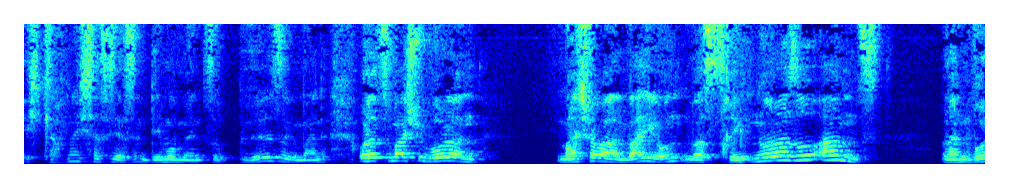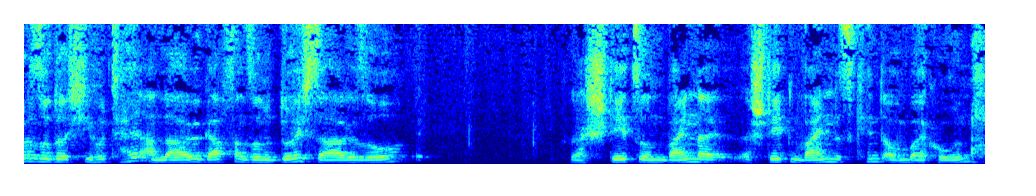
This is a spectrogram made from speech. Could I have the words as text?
ich glaube nicht, dass sie das in dem Moment so böse gemeint hat. Oder zum Beispiel wurde dann, manchmal war dann war hier unten was trinken oder so abends. Und dann wurde so durch die Hotelanlage, gab es dann so eine Durchsage so, da steht so ein weinender, da steht ein weinendes Kind auf dem Balkon.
